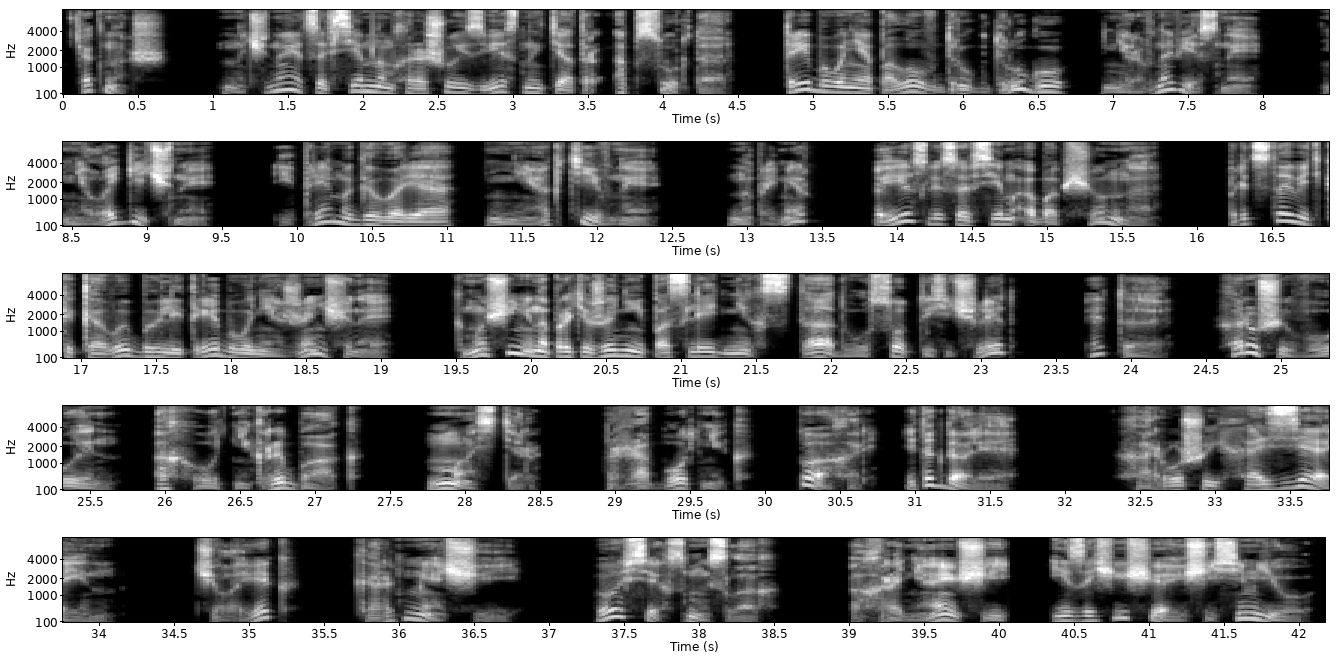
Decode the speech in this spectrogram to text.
как наш, начинается всем нам хорошо известный театр абсурда. Требования полов друг к другу неравновесные, нелогичные и, прямо говоря, неактивные. Например, если совсем обобщенно, представить, каковы были требования женщины к мужчине на протяжении последних 100-200 тысяч лет, это хороший воин, охотник, рыбак, мастер, работник, пахарь и так далее. Хороший хозяин, человек, кормящий, во всех смыслах, охраняющий и защищающий семью,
